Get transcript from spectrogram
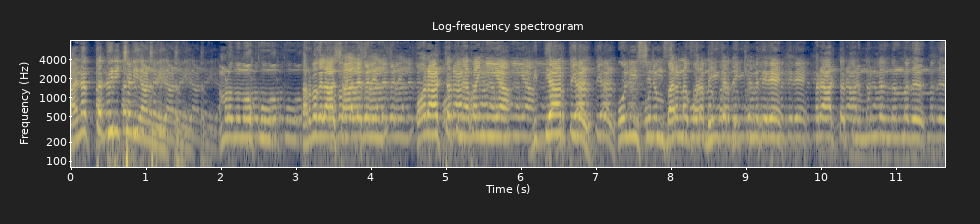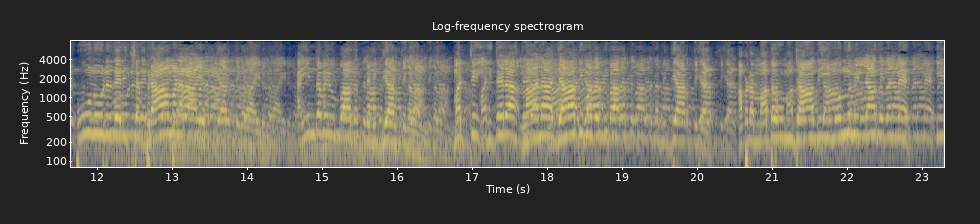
കനത്ത തിരിച്ചടിയാണ് നേരിട്ടത്. നമ്മളൊന്ന് നോക്കൂ. സർവകലാശാലകളിൽ പോരാട്ടത്തിനിറങ്ങിയ വിദ്യാർത്ഥികൾ പോലീസിനും ഭരണകൂട ഭീകരതയ്ക്കുമെതിരെ പോരാട്ടത്തിന് മുന്നിൽ നിന്നത് പൂണൂൽ ധരിച്ച ബ്രാഹ്മണരായ വിദ്യാർത്ഥികളായിരുന്നു. ഹൈന്ദവ വിഭാഗത്തിലെ വിദ്യാർത്ഥികളാണ്. മറ്റ് ഇതര നാനാജാതി മത വിഭാഗത്തിൽപ്പെടുന്ന വിദ്യാർത്ഥികൾ അവിടെ മതവും ജാതിയും ഒന്നുമില്ലാതെ തന്നെ ഈ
